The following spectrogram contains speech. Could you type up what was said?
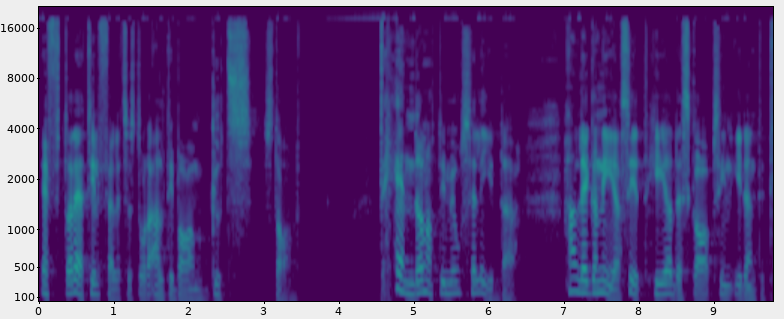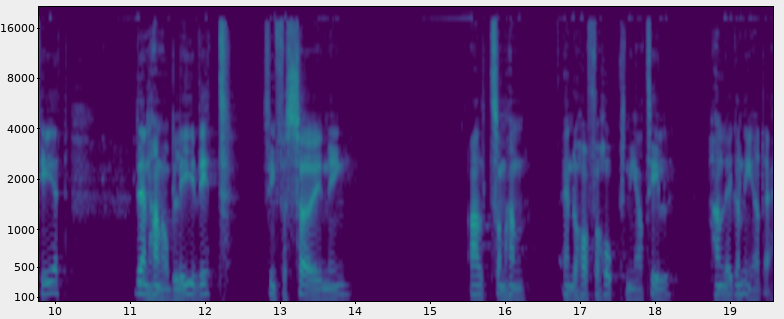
Efter det tillfället så står det alltid bara om Guds stav. Det händer något i Mose liv där. Han lägger ner sitt herdeskap, sin identitet, den han har blivit, sin försörjning, allt som han ändå har förhoppningar till. Han lägger ner det.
